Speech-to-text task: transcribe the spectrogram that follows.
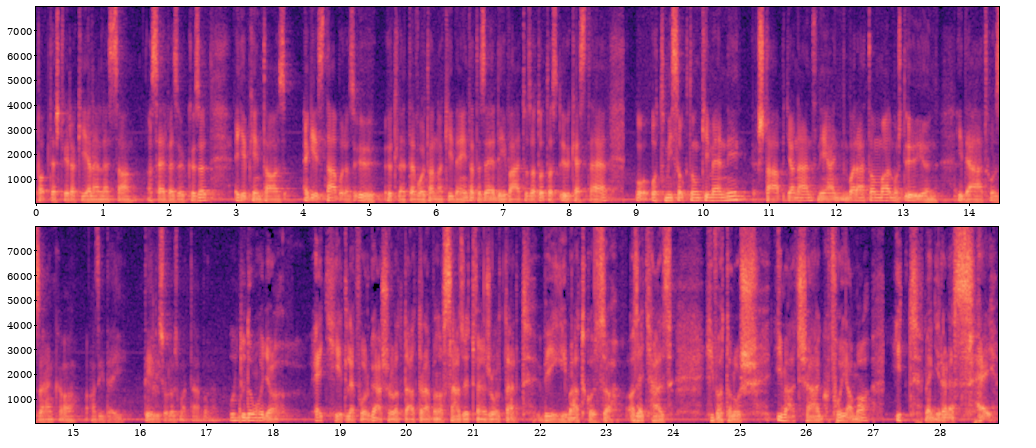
paptestvér, aki jelen lesz a, a szervezők között. Egyébként az egész tábor az ő ötlete volt annak idején, tehát az Erdély változatot azt ő kezdte el. Ott mi szoktunk kimenni, stábgyanánt, néhány barátommal, most ő jön ide át hozzánk a, az idei téli Zsolozsmatából. Úgy tudom, hogy a egy hét leforgás alatt általában a 150 Zsoltárt végigimádkozza az egyház hivatalos imádság folyama. Itt mennyire lesz hely?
